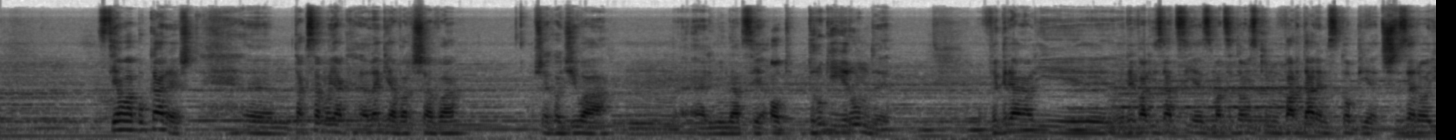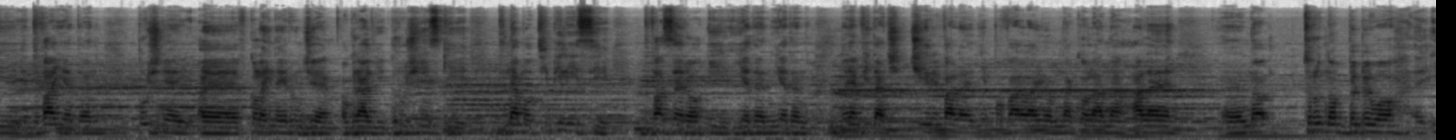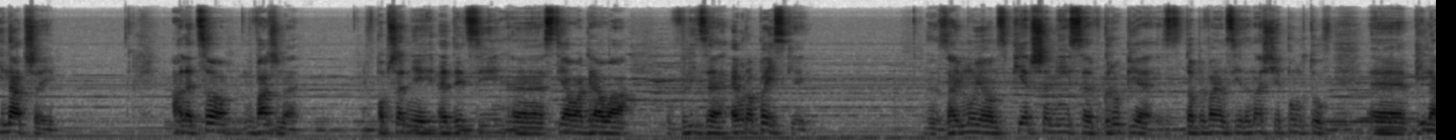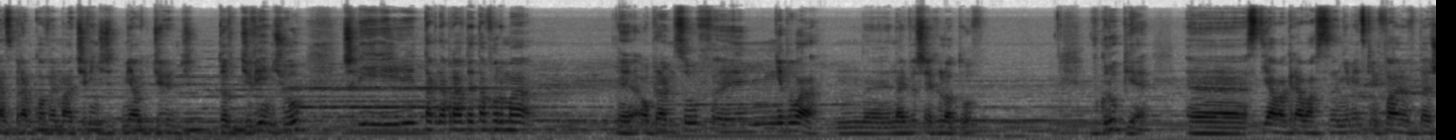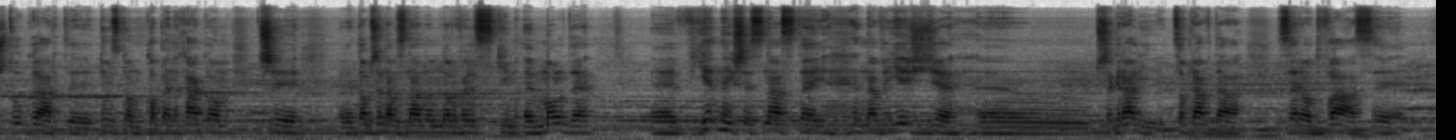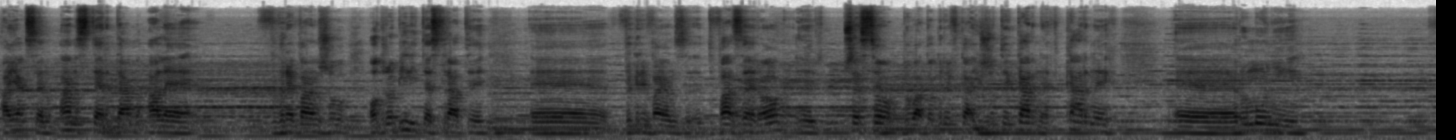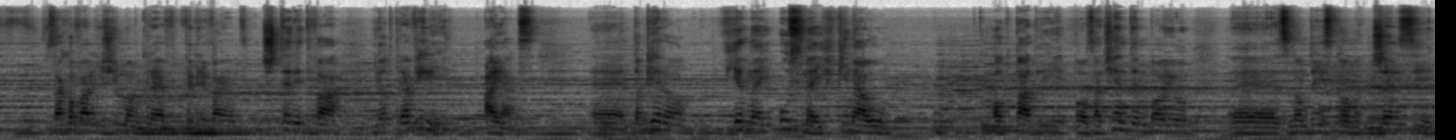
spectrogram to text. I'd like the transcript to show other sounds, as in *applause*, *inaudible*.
Stiała Bukareszt, tak samo jak Legia Warszawa, przechodziła mm, eliminację od drugiej rundy. Wygrali rywalizację z macedońskim Wardarem Skopje 3-0 i 2-1. Później e, w kolejnej rundzie ograli gruziński Dynamo Tbilisi 2-0 i 1-1. No jak widać ci rywale nie powalają na kolana, ale e, no, trudno by było inaczej. Ale co ważne, w poprzedniej edycji e, Stiała grała w lidze europejskiej zajmując pierwsze miejsce w grupie, zdobywając 11 punktów. E, bilans bramkowy ma 9, miał 9 do 9, czyli tak naprawdę ta forma e, obrońców e, nie była mm, najwyższych lotów. W grupie e, Stiała grała z niemieckim VfB Stuttgart, e, duńską Kopenhagą, czy e, dobrze nam znanym norweskim e, Molde. E, W jednej szesnastej na wyjeździe przegrali co prawda 0-2 z e, Ajaxem Amsterdam, ale w rewanżu odrobili te straty, e, wygrywając 2-0, e, przez co była dogrywka i rzuty karne. W karnych Rumunii zachowali zimną krew, wygrywając 4-2 i odprawili Ajax. Dopiero w jednej ósmej finału odpadli po zaciętym boju e, z londyńską Chelsea,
